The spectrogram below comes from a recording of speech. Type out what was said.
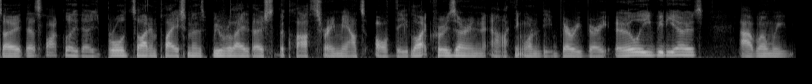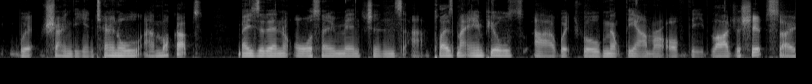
So that's likely those broadside emplacements. We related those to the class 3 mounts of the light cruiser in uh, I think one of the very, very early videos when we were showing the internal mock-ups. Mazer then also mentions uh, plasma ampules, uh, which will melt the armor of the larger ships. So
